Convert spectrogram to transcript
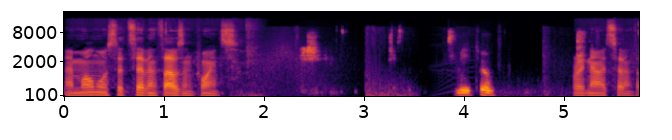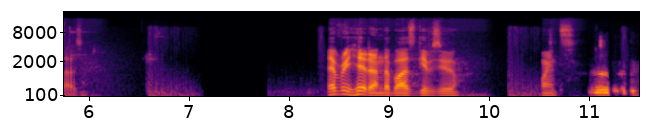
I'm almost at 7,000 points. Me too. Right now it's 7,000. Every hit on the boss gives you points. Mhm.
